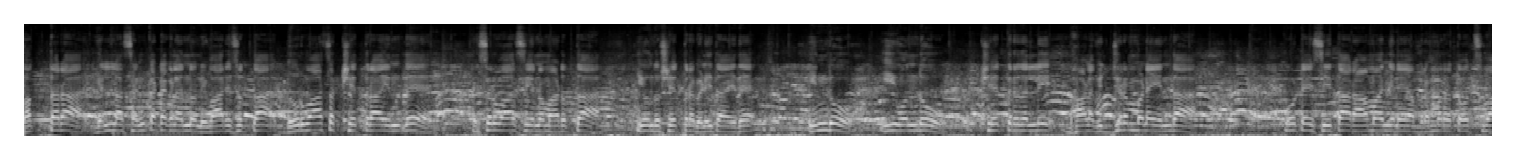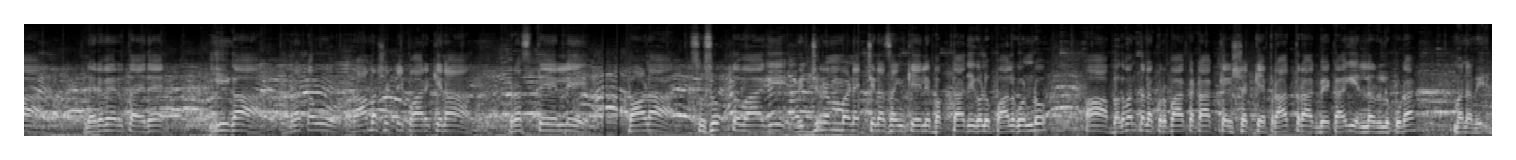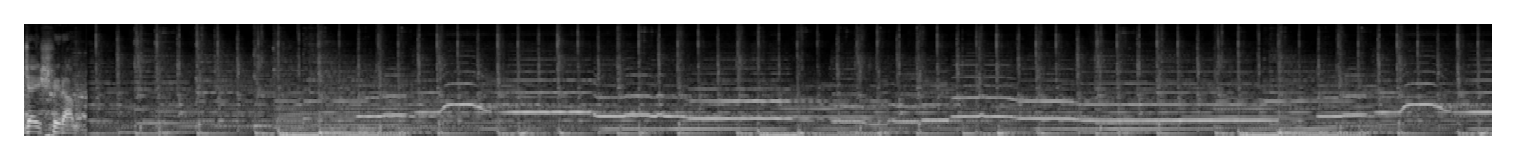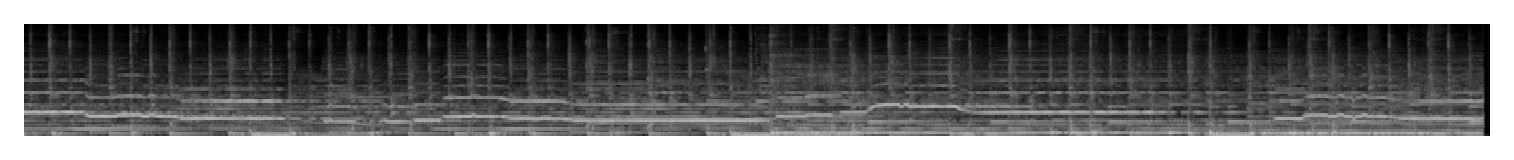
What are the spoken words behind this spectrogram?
ಭಕ್ತರ ಎಲ್ಲ ಸಂಕಟಗಳನ್ನು ನಿವಾರಿಸುತ್ತಾ ದುರ್ವಾಸ ಕ್ಷೇತ್ರ ಎಂದೇ ಹೆಸರುವಾಸಿಯನ್ನು ಮಾಡುತ್ತಾ ಈ ಒಂದು ಕ್ಷೇತ್ರ ಬೆಳೀತಾ ಇದೆ. ಇಂದು ಈ ಒಂದು ಕ್ಷೇತ್ರದಲ್ಲಿ ಬಹಳ ವಿಜೃಂಭಣೆಯಿಂದ ಕೋಟೆ ಸೀತಾರಾಮಾಂಜನೇಯ ಬ್ರಹ್ಮರಥೋತ್ಸವ ನೆರವೇರ್ತಾ ಇದೆ. ಈಗ ರಥವು ರಾಮಶೆಟ್ಟಿ ಪಾರ್ಕಿನ ರಸ್ತೆಯಲ್ಲಿ ಬಹಳ ಸುಸೂಕ್ತವಾಗಿ ವಿಜೃಂಭಣೆ ಹೆಚ್ಚಿನ ಸಂಖ್ಯೆಯಲ್ಲಿ ಭಕ್ತಾದಿಗಳು ಪಾಲ್ಗೊಂಡು ಆ ಭಗವಂತನ ಕೃಪಾ ಕಟಾಕ್ಷಕ್ಕೆ ಆಗಬೇಕಾಗಿ ಎಲ್ಲರಲ್ಲೂ ಕೂಡ ಮನವಿ. ಜೈ ಶ್ರೀರಾಮ್.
